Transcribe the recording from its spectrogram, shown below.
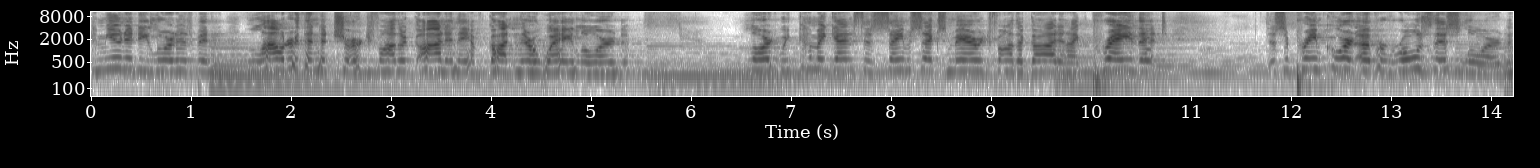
community, Lord, has been louder than the church, Father God, and they have gotten their way, Lord. Lord, we come against this same sex marriage, Father God, and I pray that the Supreme Court overrules this, Lord.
